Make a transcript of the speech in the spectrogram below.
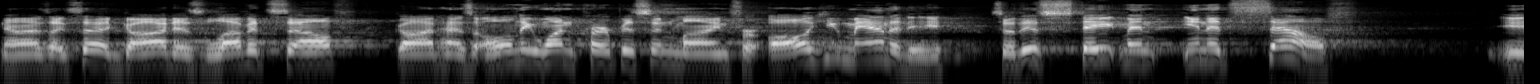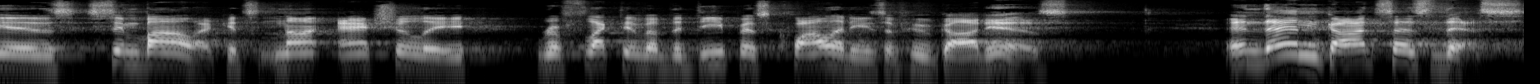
Now, as I said, God is love itself. God has only one purpose in mind for all humanity. So this statement in itself is symbolic. It's not actually reflective of the deepest qualities of who God is. And then God says this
